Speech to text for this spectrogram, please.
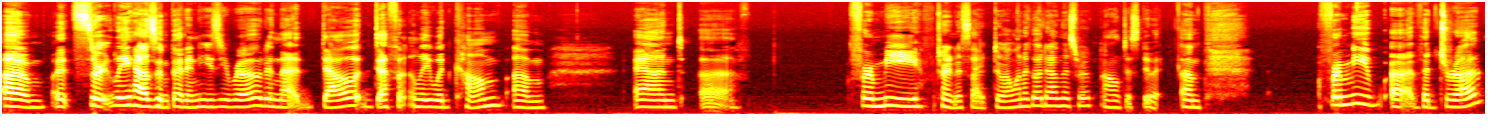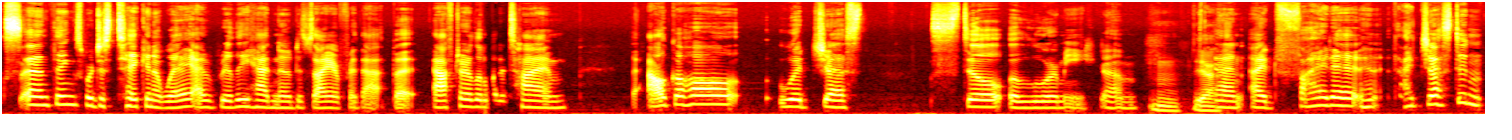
um, it certainly hasn't been an easy road, and that doubt definitely would come. Um, and uh, for me, I'm trying to decide, do I want to go down this road? I'll just do it. Um, for me, uh, the drugs and things were just taken away. I really had no desire for that. But after a little bit of time, the alcohol would just still allure me. Um, mm, yeah, and I'd fight it, and I just didn't.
